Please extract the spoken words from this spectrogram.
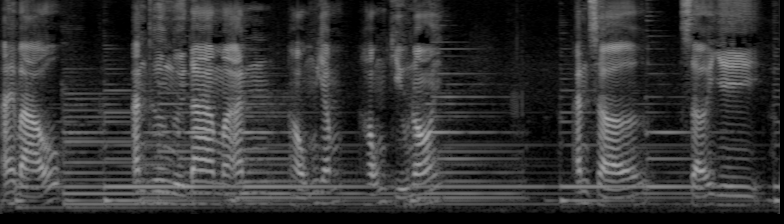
Ai bảo anh thương người ta mà anh không dám không chịu nói? Anh sợ sợ gì? Ừ,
